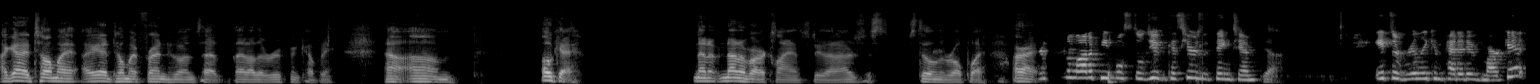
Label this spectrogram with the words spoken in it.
I gotta tell my I gotta tell my friend who owns that that other roofing company. Now, um, okay, none of none of our clients do that. I was just still in the role play. All right. A lot of people still do because here's the thing, Tim. Yeah. It's a really competitive market.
